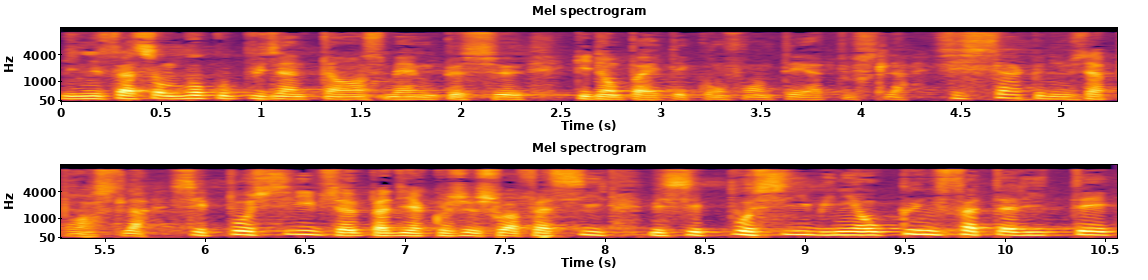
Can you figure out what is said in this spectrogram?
d'une façon beaucoup plus intense même que ceux qui n'ont pas été confrontés à tout cela. C'est ça que nous apprend cela. C'est possible, ça ne veut pas dire que ce soit facile, mais c'est possible, il n'y a aucune fatalité,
